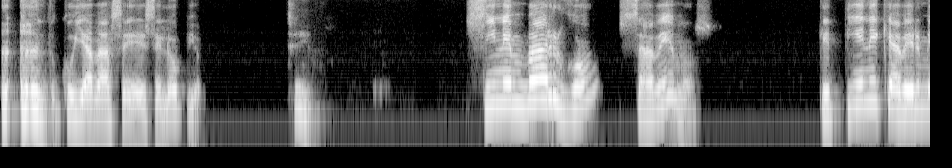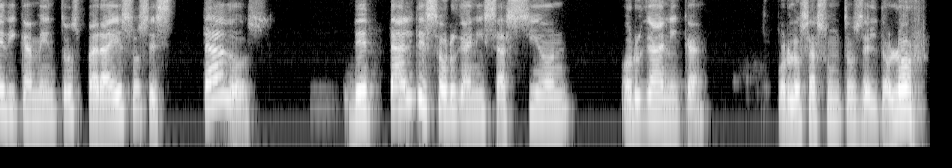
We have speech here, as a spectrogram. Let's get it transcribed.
cuya base es el opio. Sí. Sin embargo, sabemos que tiene que haber medicamentos para esos estados de tal desorganización orgánica por los asuntos del dolor,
